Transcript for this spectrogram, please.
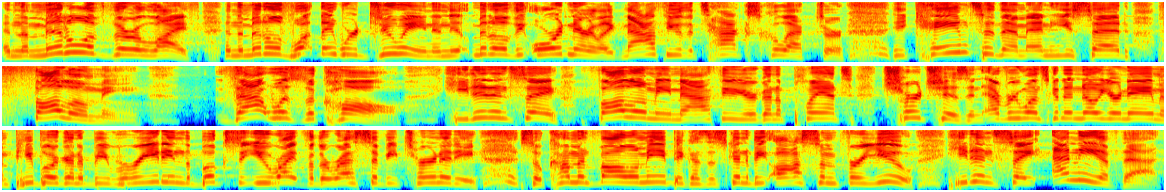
in the middle of their life in the middle of what they were doing, in the middle of the ordinary, like Matthew the tax collector. He came to them and he said, Follow me. That was the call. He didn't say, Follow me, Matthew. You're going to plant churches and everyone's going to know your name and people are going to be reading the books that you write for the rest of eternity. So come and follow me because it's going to be awesome for you. He didn't say any of that.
